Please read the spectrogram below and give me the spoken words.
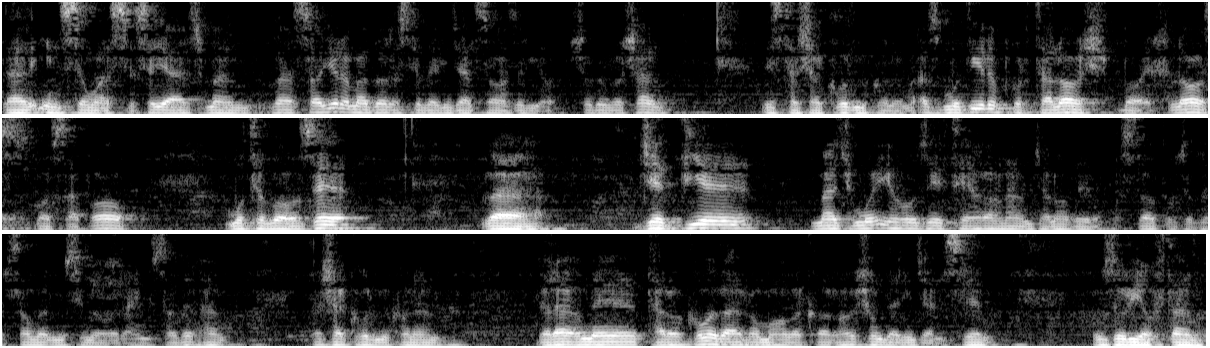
در این سه مؤسسه ارجمند و سایر مدارس که در این جلسه حاضر شده باشند نیز تشکر می‌کنم. از مدیر پرتلاش با اخلاص با صفا متواضع و جدی مجموعه حوزه تهران هم جناب استاد حجت مسیم و رحیم صادق هم تشکر می‌کنم. به رغم تراکم برنامه ها و کارهاشون در این جلسه حضور یافتن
